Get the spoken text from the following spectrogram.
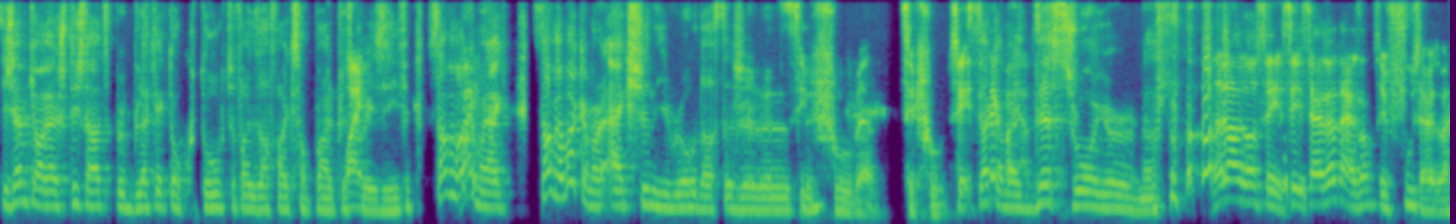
tu j'aime qu'ils ont rajouté, justement, tu peux bloquer avec ton couteau, puis tu vas faire des affaires qui sont pas mal plus Ouais. crazy. Tu sens vraiment, Ouais. comme un, tu sens vraiment comme un action hero dans ce jeu-là. tu C'est fou, man. C'est fou. C'est Tu c'est comme un destroyer, man. tu Non, non, gros, c'est. c'est- Sérieusement, t'as raison. C'est fou, sérieusement.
